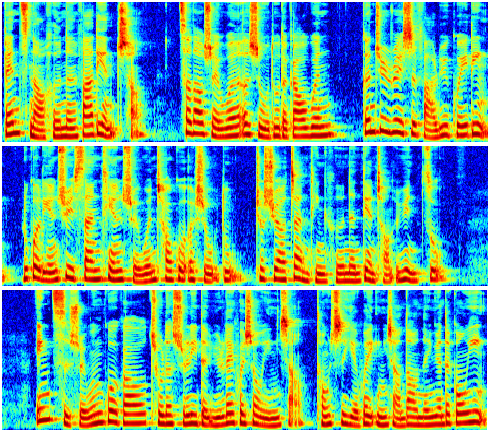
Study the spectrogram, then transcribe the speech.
Benznau 核能发电厂，测到水温二十五度的高温。根据瑞士法律规定，如果连续三天水温超过二十五度，就需要暂停核能电厂的运作。因此，水温过高，除了水里的鱼类会受影响，同时也会影响到能源的供应。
